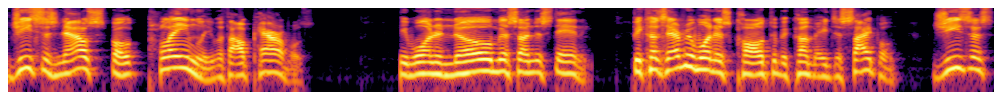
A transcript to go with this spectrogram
Jesus now spoke plainly without parables. He wanted no misunderstanding. Because everyone is called to become a disciple, Jesus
